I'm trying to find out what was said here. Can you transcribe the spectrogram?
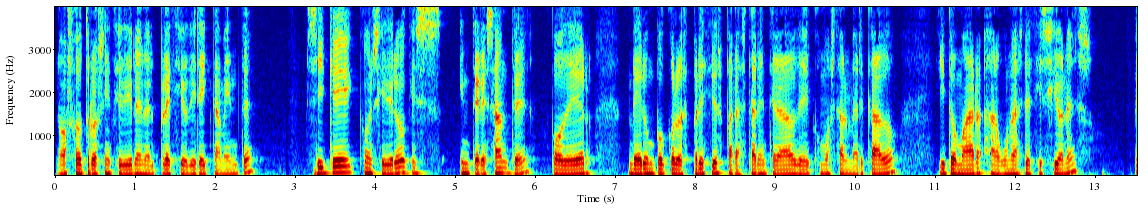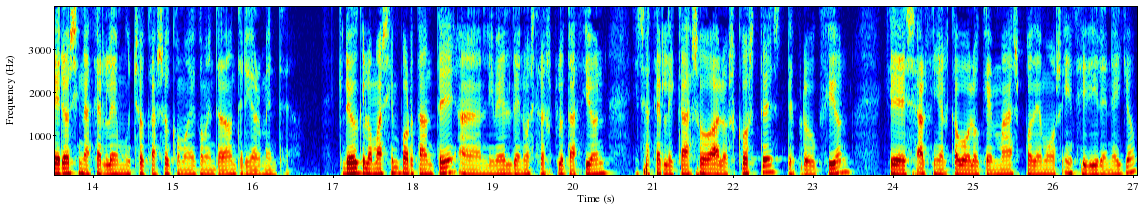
nosotros incidir en el precio directamente. Sí que considero que es interesante poder ver un poco los precios para estar enterado de cómo está el mercado y tomar algunas decisiones, pero sin hacerle mucho caso como he comentado anteriormente. Creo que lo más importante a nivel de nuestra explotación es hacerle caso a los costes de producción, que es al fin y al cabo lo que más podemos incidir en ello.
